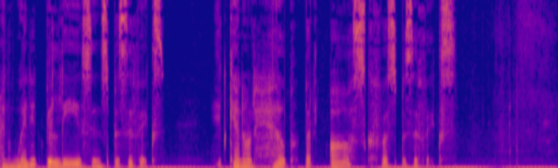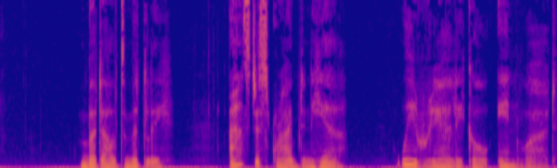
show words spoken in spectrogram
and when it believes in specifics, it cannot help but ask for specifics. But ultimately, as described in here, we really go inward.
